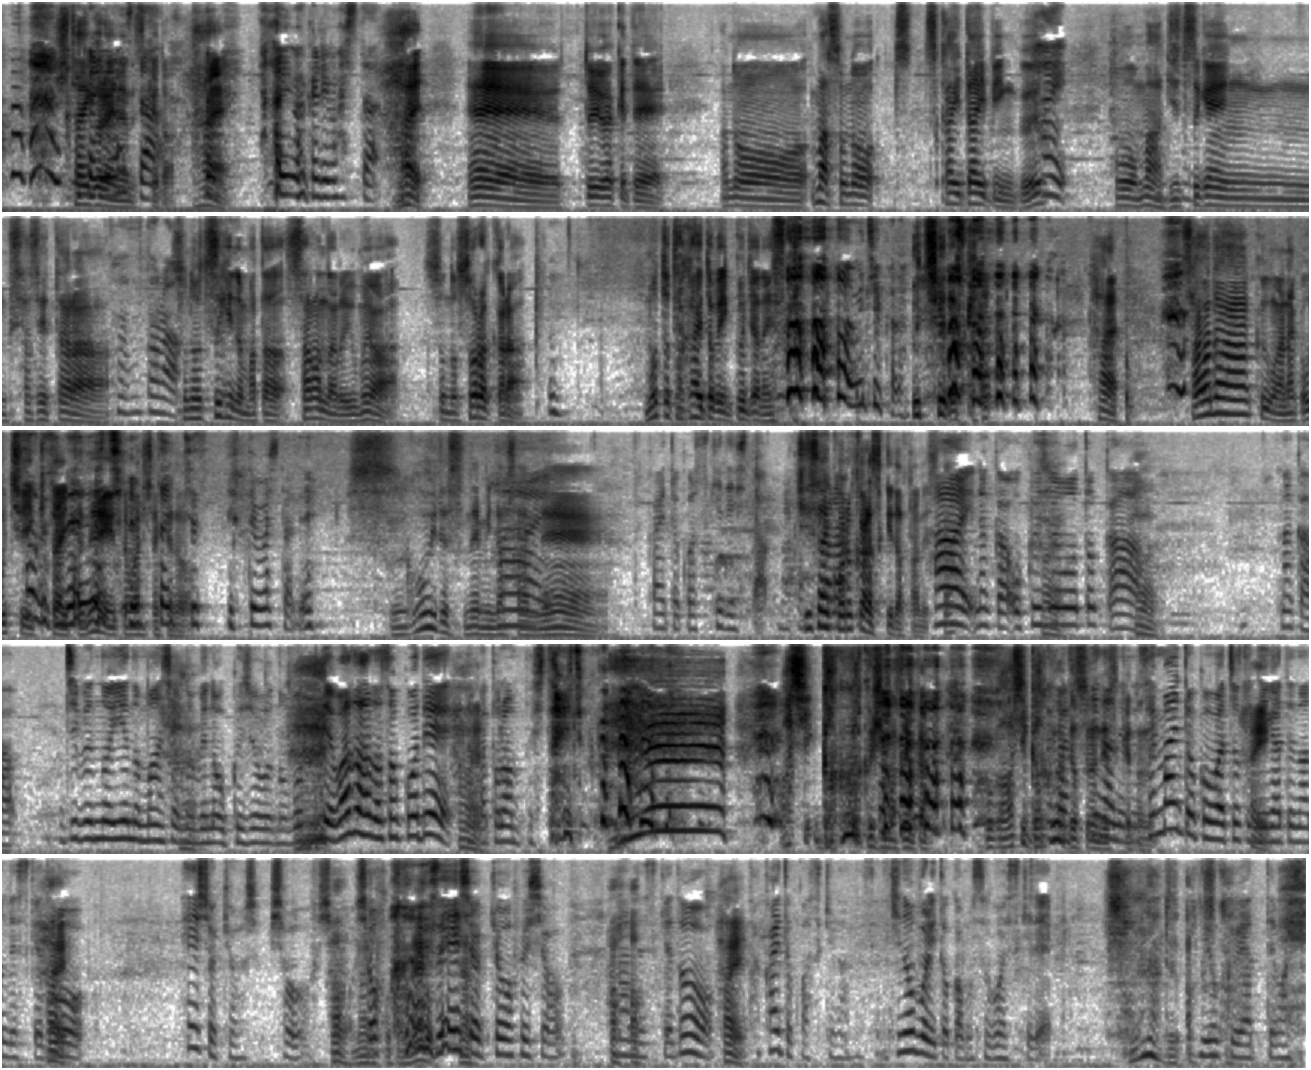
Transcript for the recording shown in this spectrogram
したいぐらいなんですけど。はいはいわかりました。はい、えーというわけであのーまあそのススカイダイビングはい。をまあ実現させたら、させたら。その次のまたさらなる夢はその空からもっと高いところ行くんじゃないですか。宇宙から。宇宙ですか？はい。澤田君はなんか宇宙行きたいってね言ってましたけど。言ってましたね。すごいですね皆さんね、高いとこ好きでした。小さい頃から好きだったんですか？はい。なんか屋上とか、はいなんか自分の家のマンションの上の屋上を登って、わざわざそこではいなんかトランプしたりとか、えー、足ガクガクしませんか？僕足ガクガクするんですけどね。狭いとこはちょっとはい苦手なんですけど、はい。閉所恐怖症。ね。閉所恐怖症なんですけど、はい。高いとこは好きなんですよね。木登りとかもすごい好きで。そうなんです。あよくやってまし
